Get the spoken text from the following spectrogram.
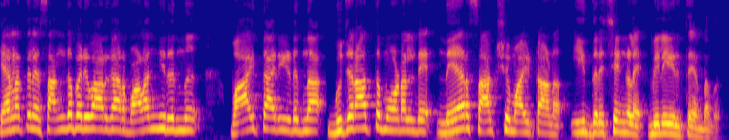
കേരളത്തിലെ സംഘപരിവാർകാർ വളഞ്ഞിരുന്ന് വായ്ത്താരിയിടുന്ന ഗുജറാത്ത് മോഡലിന്റെ നേർ സാക്ഷ്യമായിട്ടാണ് ഈ ദൃശ്യങ്ങളെ വിലയിരുത്തേണ്ടത്.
